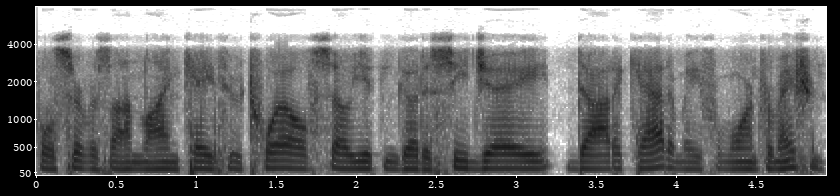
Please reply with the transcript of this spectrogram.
full service online K through 12. So you can go to cj.academy for more information.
